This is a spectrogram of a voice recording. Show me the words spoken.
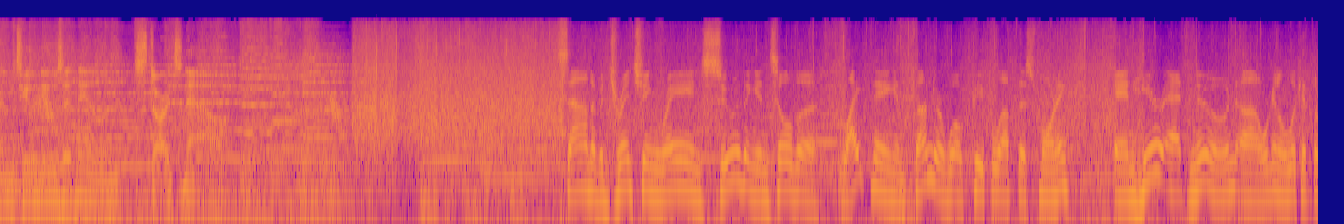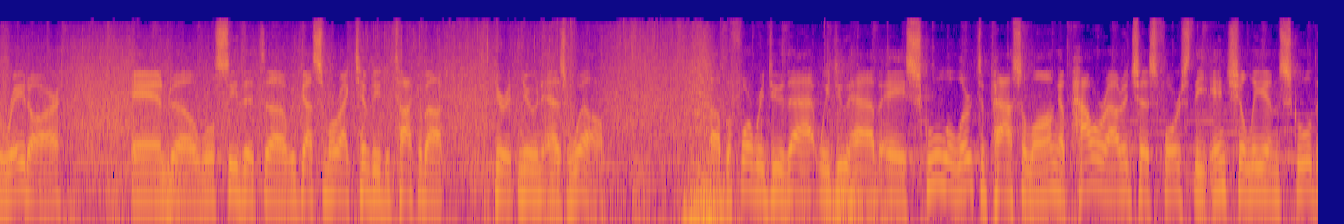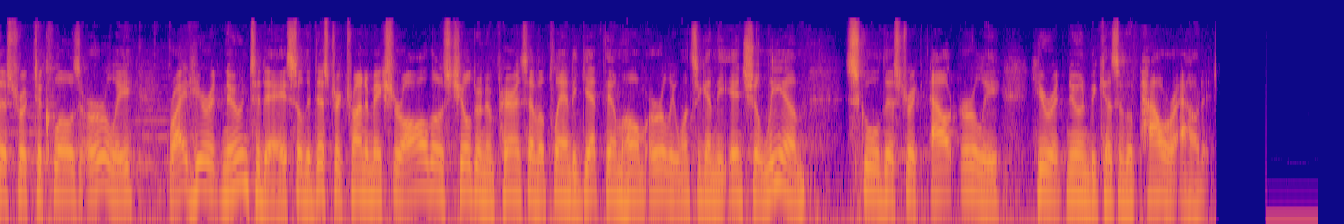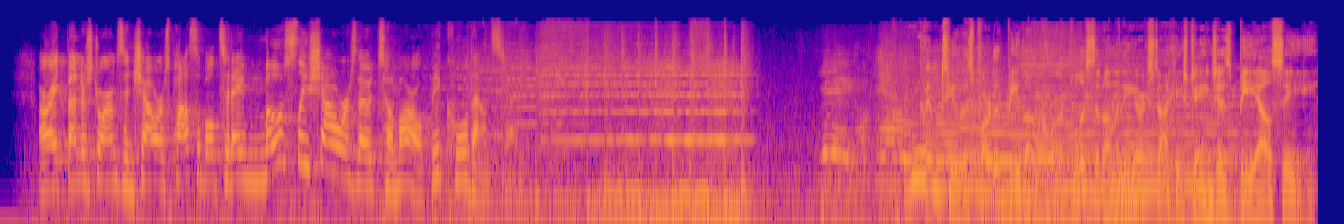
KREM 2 News at noon starts now. Sound of a drenching rain soothing until the lightning and thunder woke people up this morning. And here at noon, uh, we're going to look at the radar and uh, we'll see that uh, we've got some more activity to talk about here at noon as well. Uh, before we do that, we do have a school alert to pass along. A power outage has forced the Inchelium School District to close early right here at noon today. So the district trying to make sure all those children and parents have a plan to get them home early. Once again, the Inchelium School District out early here at noon because of a power outage. All right, thunderstorms and showers possible today. Mostly showers, though, tomorrow. Big cool down today. KREM 2 is part of Belo Corp, listed on the New York Stock Exchange as BLC.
